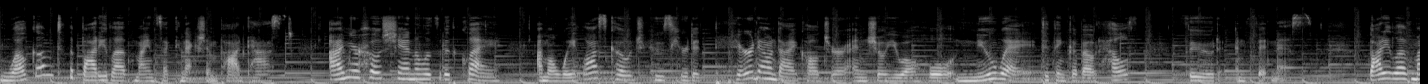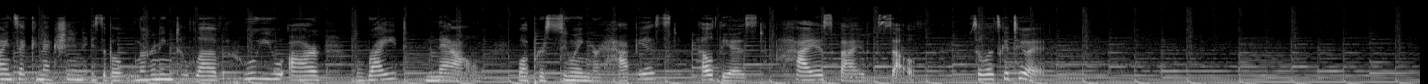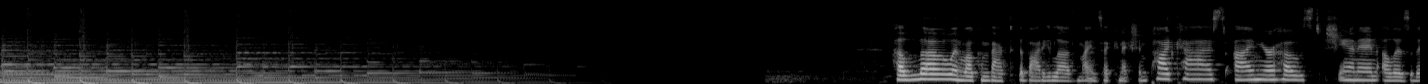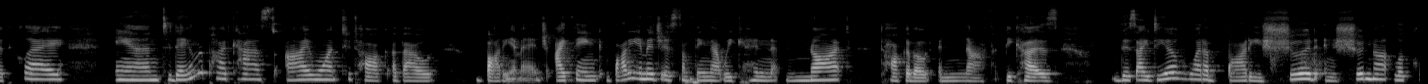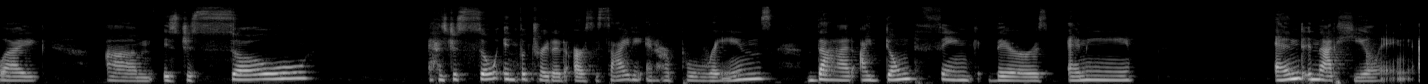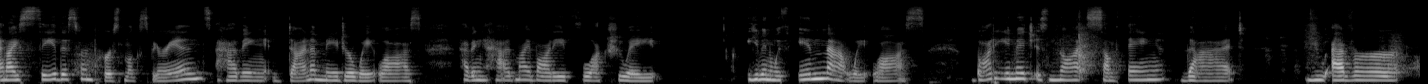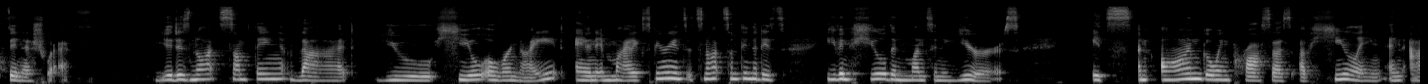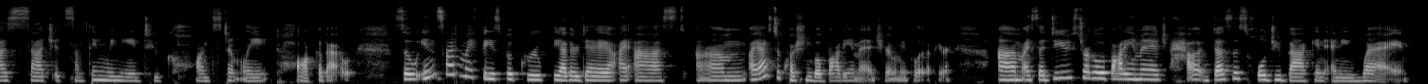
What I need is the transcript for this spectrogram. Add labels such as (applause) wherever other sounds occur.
Welcome to the Body Love Mindset Connection podcast. I'm your host, Shannon Elizabeth Clay. I'm a weight loss coach who's here to tear down diet culture and show you a whole new way to think about health, food, and fitness. Body Love Mindset Connection is about learning to love who you are right now while pursuing your happiest, healthiest, highest vibe self. So let's get to it. Hello, and welcome back to the Body Love Mindset Connection podcast. I'm your host, Shannon Elizabeth Clay. And today on the podcast, I want to talk about body image. I think body image is something that we can not talk about enough because this idea of what a body should and should not look like um, is just so has just so infiltrated our society and our brains that I don't think there's any end in that healing. And I say this from personal experience, having done a major weight loss, having had my body fluctuate, even within that weight loss, body image is not something that you ever finish with. It is not something that you heal overnight. And in my experience, it's not something that is even healed in months and years. It's an ongoing process of healing. And as such, it's something we need to constantly talk about. So inside of my Facebook group the other day, I asked, um, I asked a question about body image. Here, let me pull it up here. Um, I said, Do you struggle with body image? How does this hold you back in any way?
